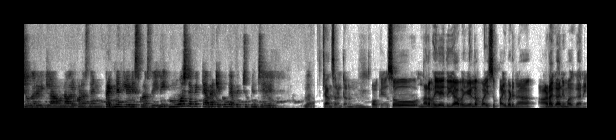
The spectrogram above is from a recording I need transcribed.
షుగర్ ఇట్లా ఉన్న వాళ్ళకి కూడా వస్తాయి. అండ్ ప్రెగ్నెంట్ లేడీస్ కూడా వస్తాయి. ఇది మోస్ట్ ఎఫెక్ట్ ఎవరికి ఎక్కువగా ఎఫెక్ట్ చూపించే క్యాన్సర్ అంటారు. ఓకే సో నలభై ఐదు యాభై ఏళ్ళ వయసు పైబడిన ఆడ కానీ మగ కానీ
